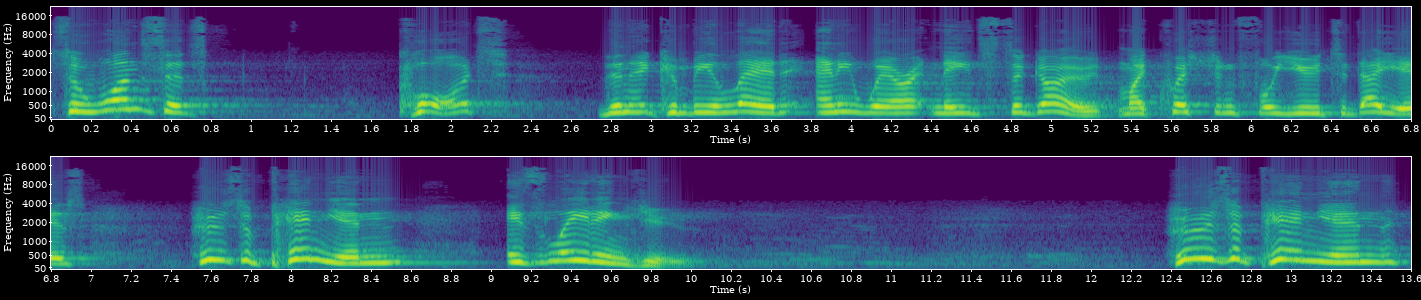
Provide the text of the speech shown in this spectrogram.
So once it's caught, then it can be led anywhere it needs to go. My question for you today is whose opinion is leading you? Whose opinion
